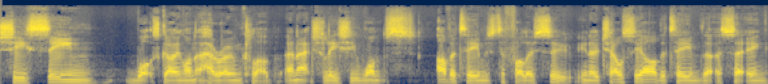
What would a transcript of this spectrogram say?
she's seen what's going on at her own club, and actually she wants other teams to follow suit. You know, Chelsea are the team that are setting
